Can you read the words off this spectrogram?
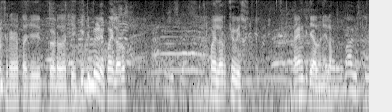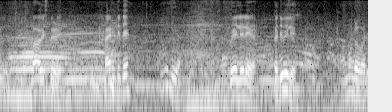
दुसऱ्या येताची जाते. किती पिळे पहिला रो? पहिला रो चोवीस. टाईम किती अजून याला? बावीस पिळे. टाईम किती? आहे? वेलेले आहे. कधी विले मंगळवारी.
